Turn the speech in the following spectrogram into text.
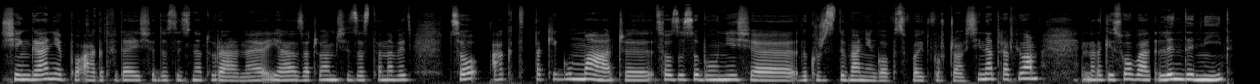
sięganie po akt wydaje się dosyć naturalne. Ja zaczęłam się zastanawiać, co akt takiego ma, czy co ze sobą niesie wykorzystywanie go w swojej twórczości. Natrafiłam na takie słowa Lindy Need,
